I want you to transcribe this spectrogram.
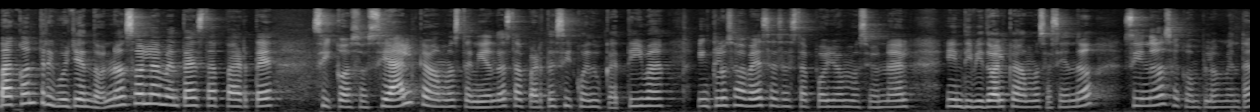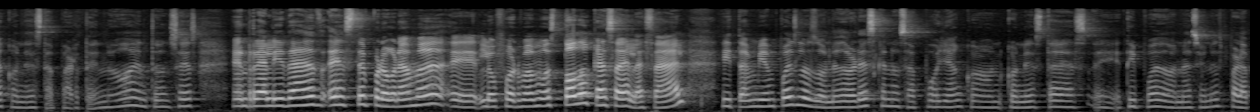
va contribuyendo, no solamente a esta parte psicosocial que vamos teniendo, esta parte psicoeducativa, incluso a veces este apoyo emocional individual que vamos haciendo, sino se complementa con esta parte, ¿no? Entonces, en realidad este programa eh, lo formamos todo Casa de la Sal y también pues los donadores que nos apoyan con, con este tipo de donaciones para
